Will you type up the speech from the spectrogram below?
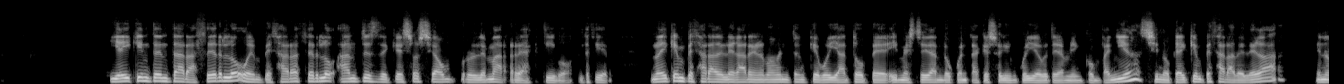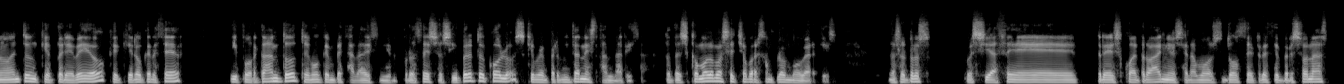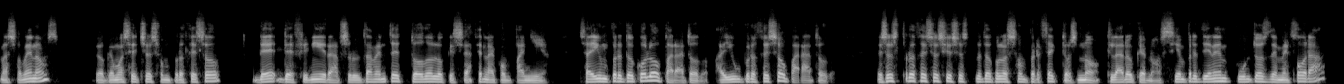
y hay que intentar hacerlo o empezar a hacerlo antes de que eso sea un problema reactivo. Es decir, no hay que empezar a delegar en el momento en que voy a tope y me estoy dando cuenta que soy un cuello de botella en mi compañía, sino que hay que empezar a delegar en el momento en que preveo que quiero crecer y por tanto tengo que empezar a definir procesos y protocolos que me permitan estandarizar. Entonces, ¿cómo lo hemos hecho, por ejemplo, en Movertis? Nosotros, pues si hace 3, 4 años éramos 12, 13 personas más o menos, lo que hemos hecho es un proceso de definir absolutamente todo lo que se hace en la compañía. O sea, hay un protocolo para todo, hay un proceso para todo. ¿Esos procesos y esos protocolos son perfectos? No, claro que no. Siempre tienen puntos de mejora,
